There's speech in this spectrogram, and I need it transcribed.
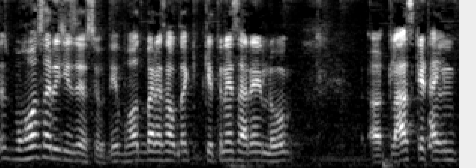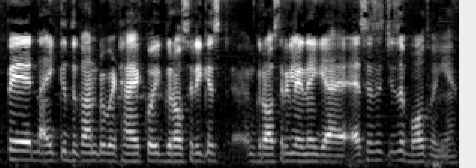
बहुत सारी चीज़ें ऐसी होती है। बहुत बार ऐसा होता है कि कितने सारे लोग क्लास के टाइम पे नाइक की दुकान पे बैठा है, कोई ग्रोसरी के ग्रोसरी लेने गया है, ऐसे ऐसी चीज़ें बहुत हुई हैं।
